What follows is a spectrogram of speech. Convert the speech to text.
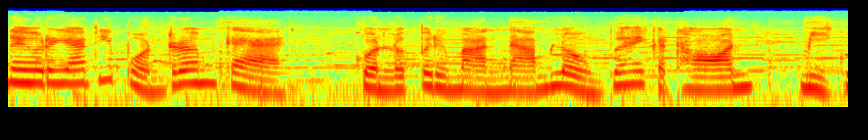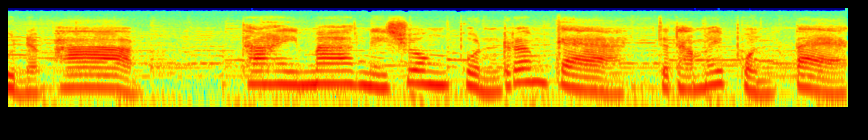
ในระยะที่ผลเริ่มแก่ควรลดปริมาณน้ำลงเพื่อให้กระท้อนมีคุณภาพ ถ้าให้มากในช่วงผลเริ่มแก่จะทำให้ผลแตก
